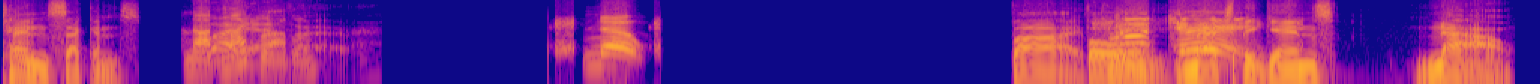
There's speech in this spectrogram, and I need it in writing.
Ten seconds. Not my problem. No. Five, four, three, match begins now.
